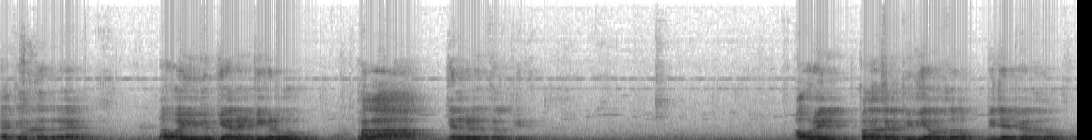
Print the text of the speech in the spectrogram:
ಯಾಕಂತಂದ್ರೆ ನಾವು ಐದು ಗ್ಯಾರಂಟಿಗಳು ಫಲ ಜನಗಳಿಗೆ ತಲುಪಿದೆ. ಅವ್ರೇನ್ ಫಲ ತಲುಪಿದೆಯಾ ಅವ್ರದ್ದು? ಬಿಜೆಪಿ ಅವ್ರದ್ದು?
